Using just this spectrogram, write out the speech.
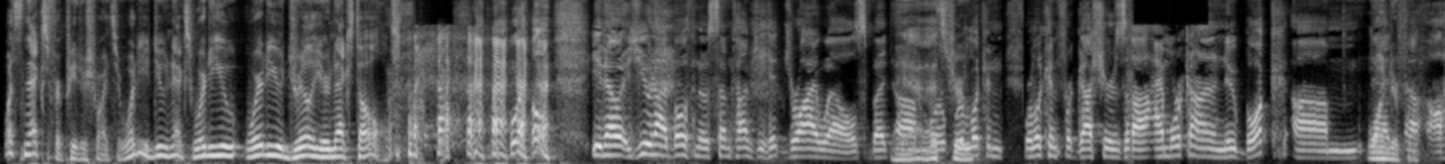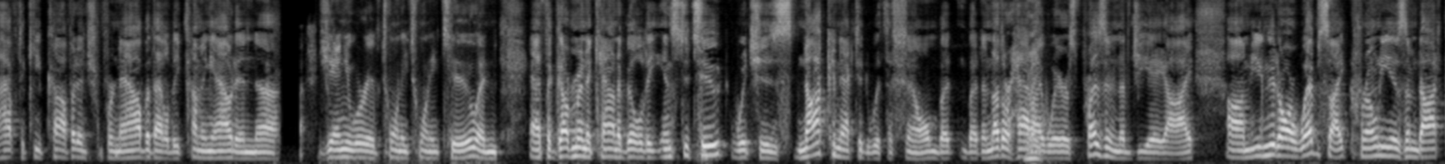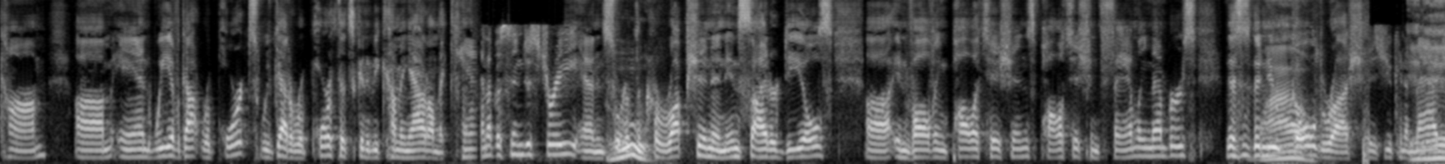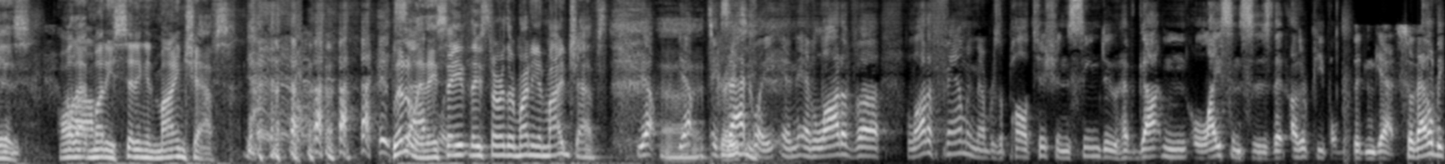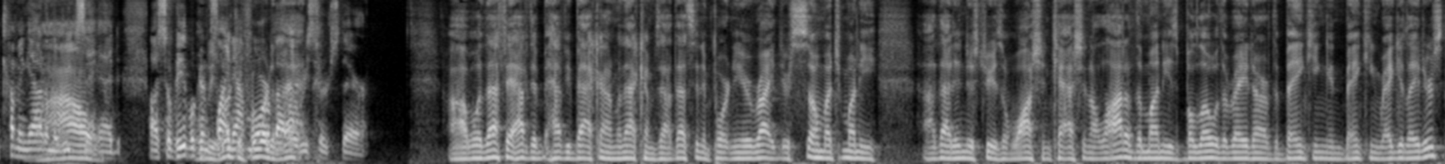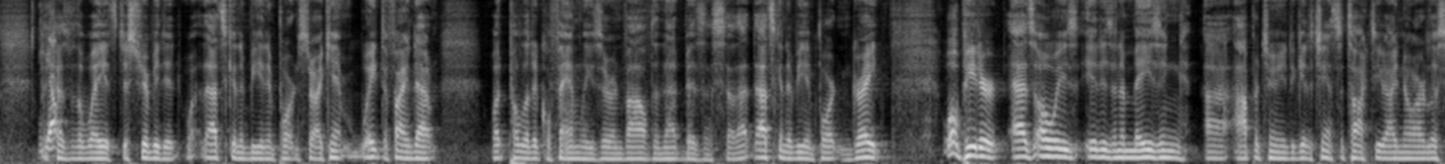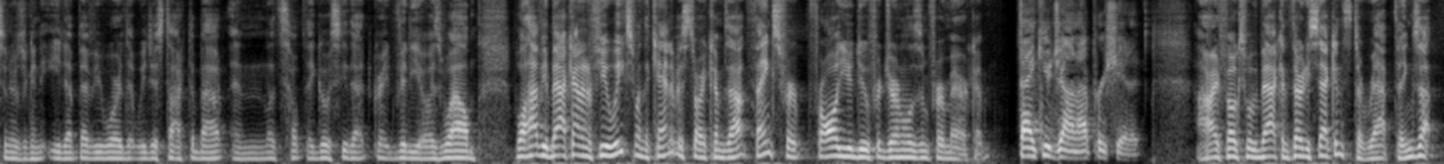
What's next for Peter Schweizer? What do you do next? Where do you where do you drill your next hole? well, you know, as you and I both know, sometimes you hit dry wells, but yeah, um, we're, we're, looking we're looking for gushers. Uh, I'm working on a new book. Um, Wonderful. That, uh, I'll have to keep confidential for now, but that'll be coming out in uh, January of 2022. And at the Government Accountability Institute, which is not connected with the film, but, but another hat right. I wear as president of GAI, um, you can go to our website, cronyism.com, um, and we have got reports. We've got a report that's going to be coming out on the cannabis industry and sort Ooh. of the corruption and insider deals uh, involving politicians, politician family members. This is the wow. new gold rush, as you can imagine all that um, money sitting in mine shafts. exactly. Literally, they save, they store their money in mine shafts. Yeah, uh, yeah, exactly. And and a lot of uh, a lot of family members of politicians seem to have gotten licenses that other people didn't get. So that'll be coming out wow. in the weeks ahead, uh, so people can we'll find out more about our research there. Uh, well, that's to have to have you back on when that comes out. That's an important. You're right. There's so much money. Uh, that industry is a wash in cash, and a lot of the money is below the radar of the banking and banking regulators because yep. of the way it's distributed. That's going to be an important story. I can't wait to find out what political families are involved in that business. So that that's going to be important. Great. Well, Peter, as always, it is an amazing uh, opportunity to get a chance to talk to you. I know our listeners are going to eat up every word that we just talked about, and let's hope they go see that great video as well. We'll have you back on in a few weeks when the cannabis story comes out. Thanks for for all you do for journalism for America. Thank you, John. I appreciate it. All right, folks, we'll be back in 30 seconds to wrap things up.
